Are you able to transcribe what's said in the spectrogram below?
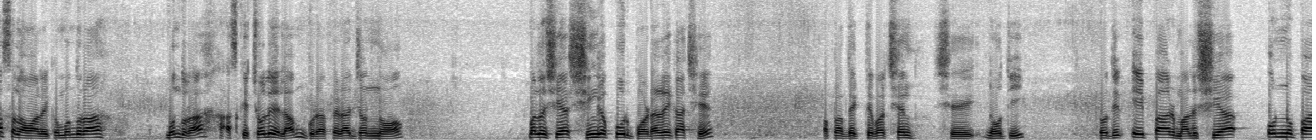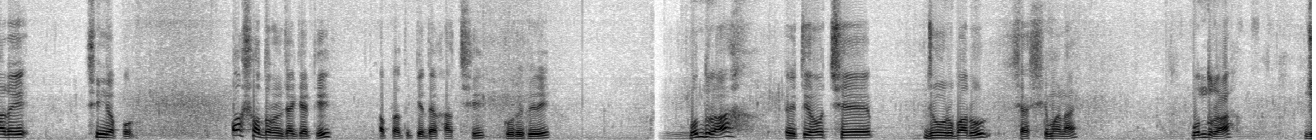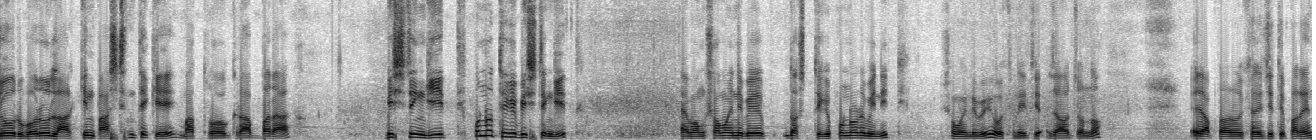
আসসালামু আলাইকুম বন্ধুরা। বন্ধুরা, আজকে চলে এলাম ঘোরাফেরার জন্য। মালয়েশিয়ার সিঙ্গাপুর বর্ডারের কাছে। আপনারা দেখতে পাচ্ছেন সেই নদী। নদীর এই পার মালয়েশিয়া, অন্য পারে সিঙ্গাপুর। অসাধারণ জায়গাটি আপনাদেরকে দেখাচ্ছি ঘুরে ফিরে। বন্ধুরা, এটি হচ্ছে জোর বারুর শেষ সীমানায়। বন্ধুরা জোর বড় লার্কিন বাস থেকে মাত্র ভাড়া বিশ রিঙ্গিত পনেরো থেকে বিশ রিঙ্গিত এবং সময় নেবে দশ থেকে পনেরো মিনিট সময় নেবে ওইখানে যাওয়ার জন্য। আপনারা ওইখানে যেতে পারেন।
